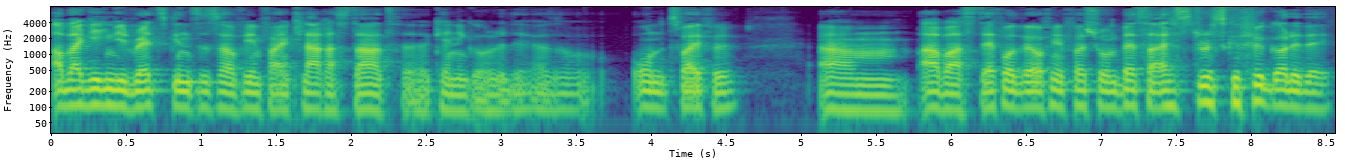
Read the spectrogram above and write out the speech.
Aber gegen die Redskins ist er auf jeden Fall ein klarer Start, äh, Kenny Golladay, also ohne Zweifel. Ähm, aber Stafford wäre auf jeden Fall schon besser als Driscoll für Golladay.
